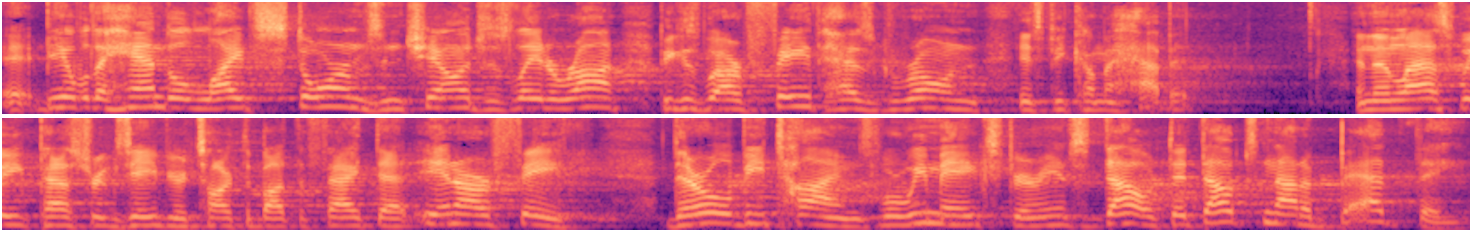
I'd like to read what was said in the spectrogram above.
eh, be able to handle life storms and challenges later on because our faith has grown, it's become a habit. And then last week, Pastor Xavier talked about the fact that in our faith, there will be times where we may experience doubt, that doubt's not a bad thing.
